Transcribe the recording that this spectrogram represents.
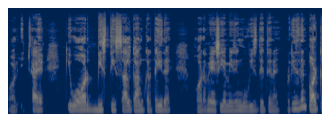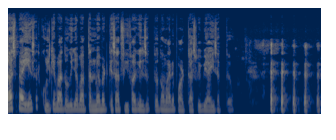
और इच्छा है कि वो और 20-30 साल काम करते ही रहे और हमें ऐसी अमेजिंग मूवीज़ देते रहें। और किसी दिन पॉडकास्ट पे आइए सर खुल के बात होगी जब आप तन्मय भट्ट के साथ फीफा खेल सकते हो तो हमारे पॉडकास्ट पे भी आ ही सकते हो।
